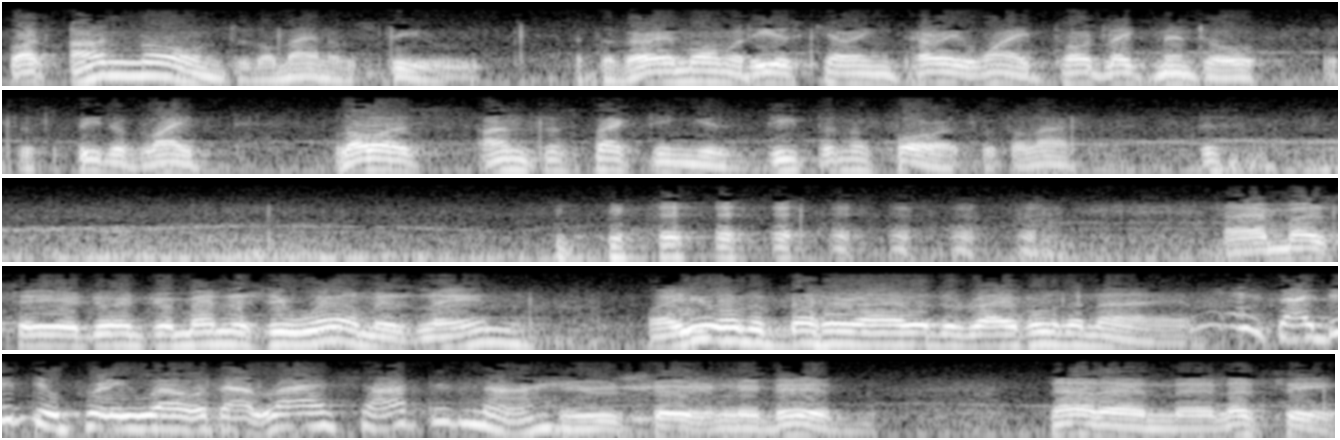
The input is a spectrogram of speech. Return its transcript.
But unknown to the man of steel, at the very moment he is carrying Perry White toward Lake Minto with the speed of light, Lois, unsuspecting, is deep in the forest with the laugher. Listen. I must say you're doing tremendously well, Miss Lane. Why, you have a better eye with the rifle than I have. Yes, I did do pretty well with that last shot, didn't I? You certainly did. Now then, uh, let's see.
